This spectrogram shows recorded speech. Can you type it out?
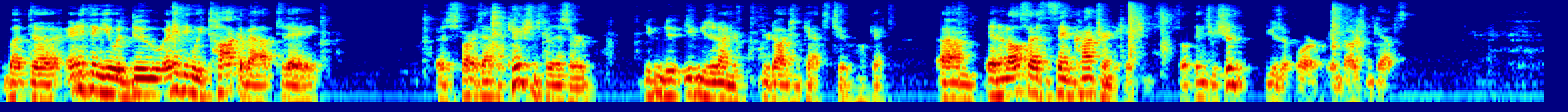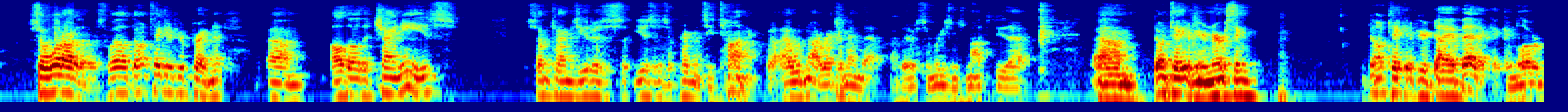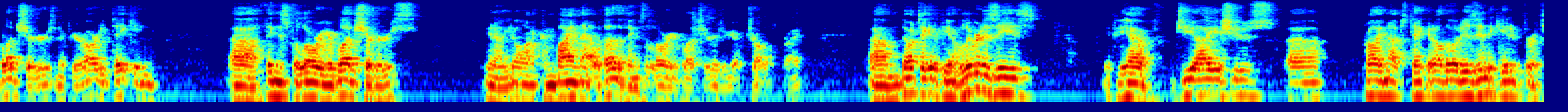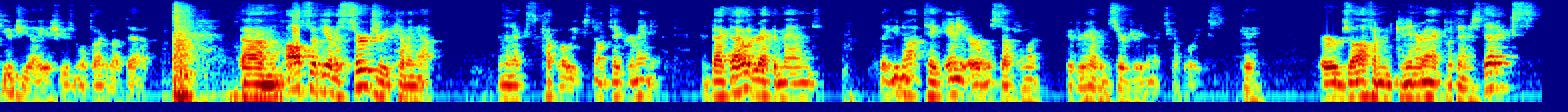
But uh, anything you would do, anything we talk about today, as far as applications for this herb, you can do. You can use it on your, your dogs and cats too. Okay. Um, and it also has the same contraindications. So things you shouldn't use it for in dogs and cats. So what are those? Well, don't take it if you're pregnant. Um, although the Chinese sometimes use, it as a pregnancy tonic, but I would not recommend that. There are some reasons not to do that. Um, don't take it if you're nursing. Don't take it if you're diabetic. It can lower blood sugars, and if you're already taking uh, things to lower your blood sugars, you know you don't want to combine that with other things that lower your blood sugars, or you have trouble, right? Um, don't take it if you have liver disease, if you have GI issues. Uh, probably not to take it, although it is indicated for a few GI issues, and we'll talk about that. Um, also, if you have a surgery coming up in the next couple of weeks, don't take Rehmannia. In fact, I would recommend that you not take any herbal supplement if you're having surgery in the next couple of weeks. Okay, herbs often can interact with anesthetics.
